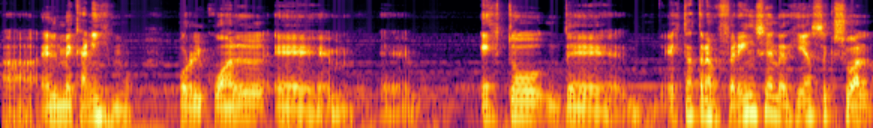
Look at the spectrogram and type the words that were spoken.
ah, el mecanismo por el cual eh, esto de esta transferencia de energía sexual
